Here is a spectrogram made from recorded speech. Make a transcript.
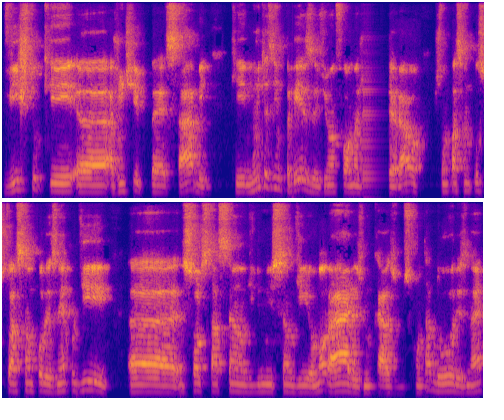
visto que uh, a gente é, sabe que muitas empresas, de uma forma geral, estão passando por situação, por exemplo, de, uh, de solicitação, de diminuição de honorários, no caso dos contadores, né,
